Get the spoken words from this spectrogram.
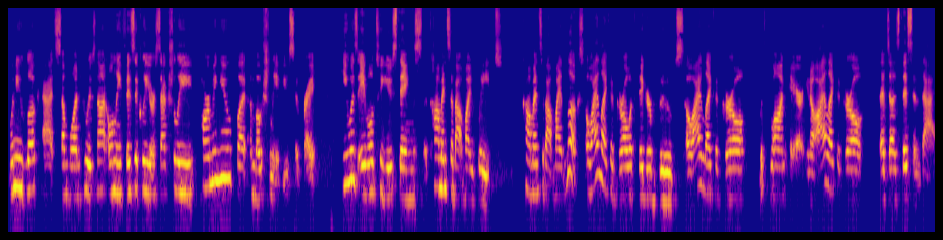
when you look at someone who is not only physically or sexually harming you but emotionally abusive right he was able to use things comments about my weight comments about my looks oh i like a girl with bigger boobs oh i like a girl with blonde hair you know i like a girl that does this and that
